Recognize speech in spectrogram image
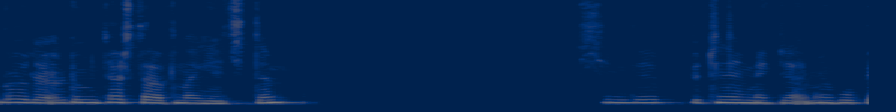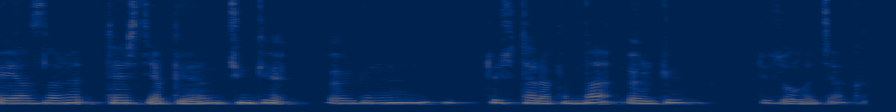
Böyle örgümün ters tarafına geçtim. Şimdi bütün ilmeklerimi bu beyazları ters yapıyorum. Çünkü örgünün düz tarafında örgü düz olacak.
